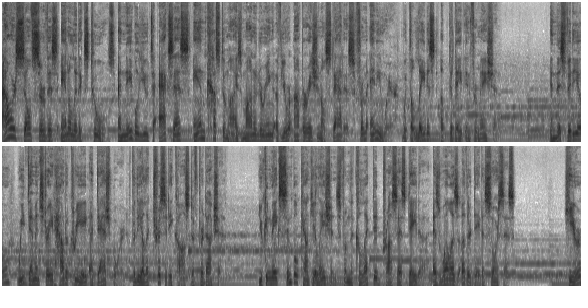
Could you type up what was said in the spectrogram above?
Our self-service analytics tools enable you to access and customize monitoring of your operational status from anywhere with the latest up-to-date information. In this video, we demonstrate how to create a dashboard for the electricity cost of production. You can make simple calculations from the collected process data as well as other data sources. Here,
